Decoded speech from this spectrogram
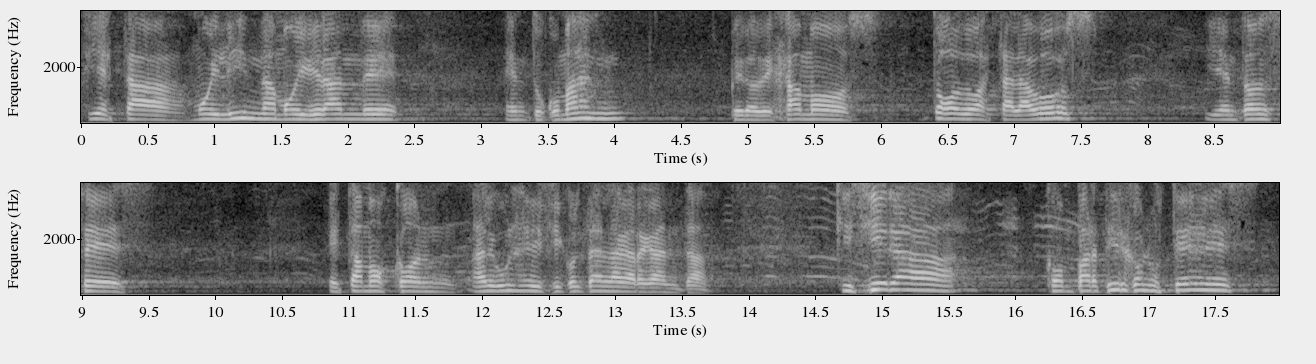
fiesta muy linda, muy grande en Tucumán, pero dejamos todo hasta la voz y entonces estamos con alguna dificultad en la garganta. Quisiera compartir con ustedes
